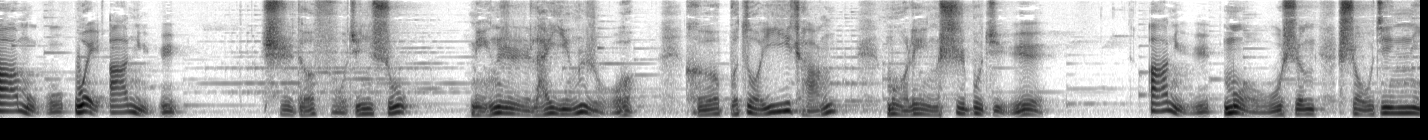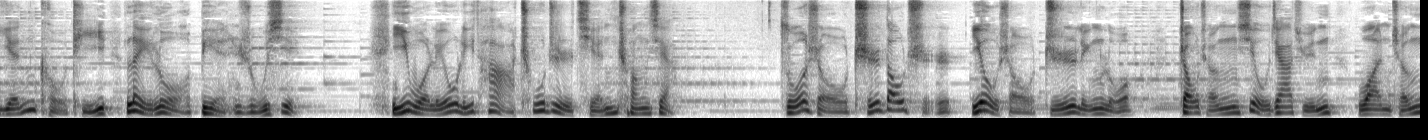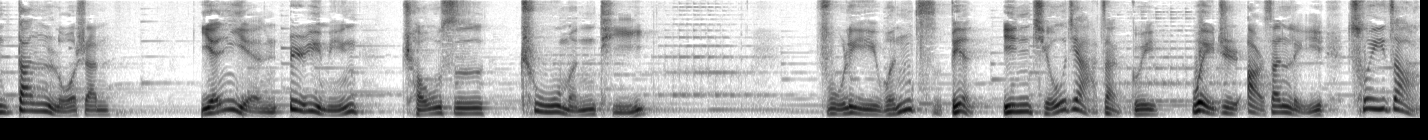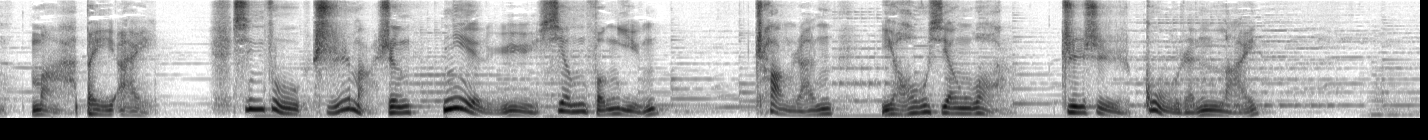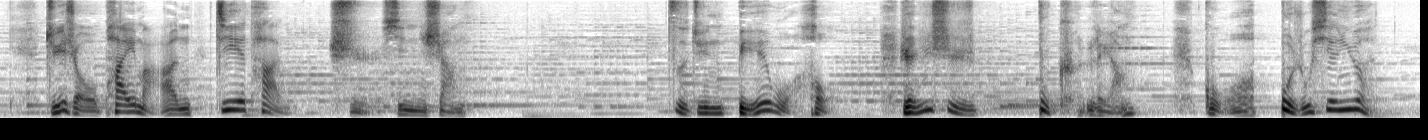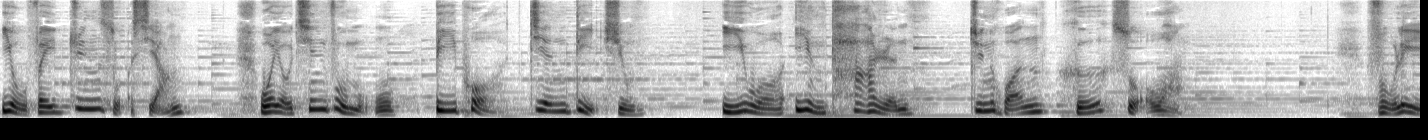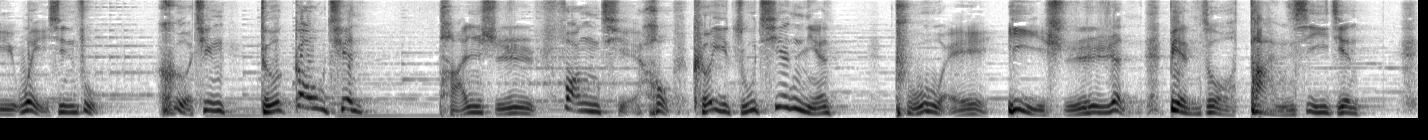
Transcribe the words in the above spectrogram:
阿母为阿女：“使得辅君书，明日来迎汝，何不作衣裳？莫令事不举。”阿女默无声，手巾掩口啼，泪落便如泻。以我琉璃榻出至前窗下，左手持刀尺，右手执绫罗，朝成绣家裙，晚成丹罗衫。掩掩日欲明，愁思出门啼。府吏闻此变，因求驾暂归。未至二三里，催葬马悲哀。心腹使马声，蹑履相逢迎。怅然遥相望，知是故人来。举手拍马鞍，嗟叹使心伤。自君别我后，人世不可量。果。不如先愿，又非君所降。我有亲父母，逼迫奸弟兄，以我应他人，君还何所望？府吏为心腹，贺卿得高迁，磐石方且厚，可以足千年。蒲苇一时韧，便作旦夕间。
